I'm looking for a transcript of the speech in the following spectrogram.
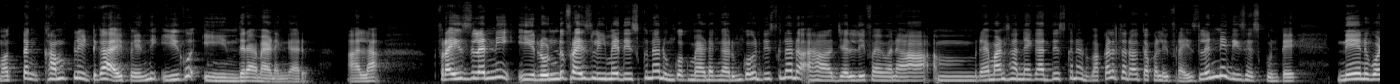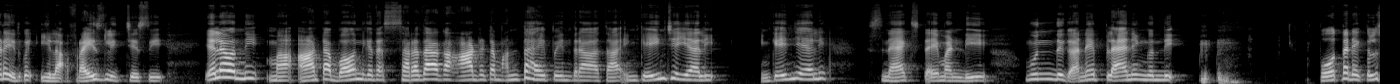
మొత్తం కంప్లీట్గా అయిపోయింది. ఈగో ఈ ఇందిరా మేడం గారు. అలా ప్రైజ్లన్నీ ఈ రెండు ప్రైజ్లు ఈమె తీసుకున్నారు ఇంకొక మేడం గారు ఇంకొకటి తీసుకున్నారు జల్దీ ఫైవ్ అని రేమాన్స్ అన్నయ్య గారు తీసుకున్నారు. ఒకళ్ళ తర్వాత ఒకళ్ళు ఈ ప్రైజ్లన్నీ తీసేసుకుంటే నేను కూడా ఇదిగో ఇలా ప్రైజ్లు ఇచ్చేసి ఎలా ఉంది? మా ఆట బాగుంది కదా సరదాగా ఆడటం అంతా అయిపోయిన తర్వాత ఇంకేం చేయాలి ఇంకేం చేయాలి స్నాక్స్ టైం అండి. ముందుగానే ప్లానింగ్ ఉంది. పూతరేకులు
